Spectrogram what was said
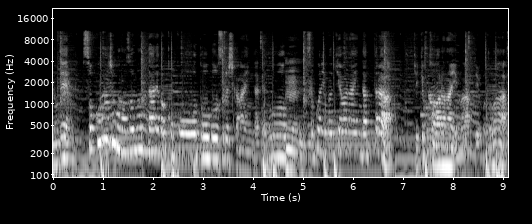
ので、そこ以上望むんであればここを統合するしかないんだけど、そこに向き合わないんだったら結局変わらないよなっていうことは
